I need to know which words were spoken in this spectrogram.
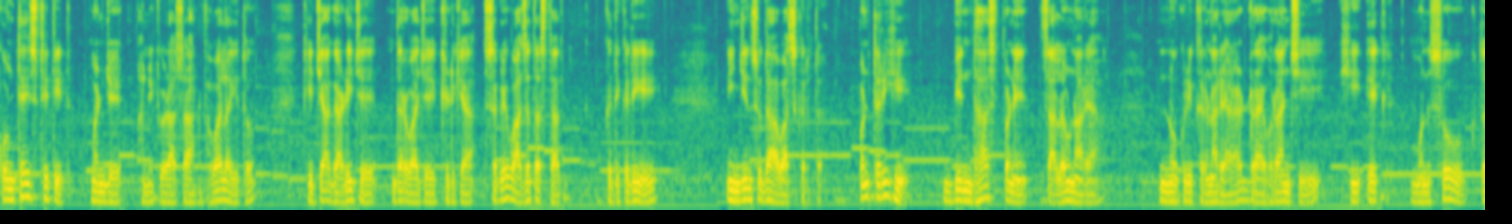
कोणत्याही स्थितीत म्हणजे अनेक वेळा असा अनुभवायला येतो की ज्या गाडीचे दरवाजे खिडक्या सगळे वाजत असतात कधीकधी इंजिनसुद्धा आवाज करतं. पण तरीही बिनधास्तपणे चालवणाऱ्या नोकरी करणाऱ्या ड्रायव्हरांची ही एक मनसोक्त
